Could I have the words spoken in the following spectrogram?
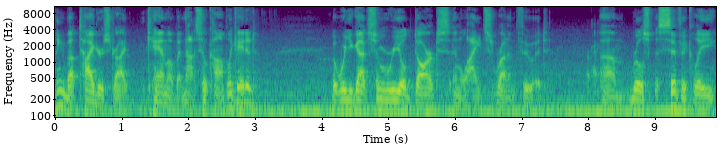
think about tiger stripe camo, but not so complicated. But where you got some real darks and lights running through it. Right. Um, real specifically,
